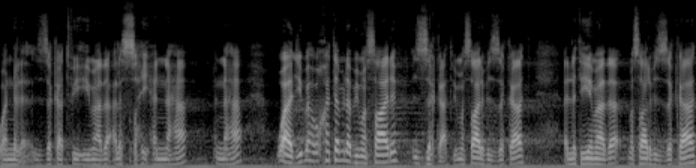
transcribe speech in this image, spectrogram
وأن الزكاة فيه ماذا؟ على الصحيح أنها أنها واجبة وختمنا بمصارف الزكاة بمصارف الزكاة التي هي ماذا؟ مصارف الزكاة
